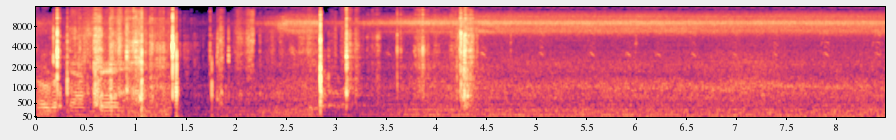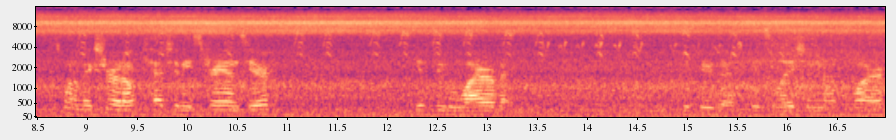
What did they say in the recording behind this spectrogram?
Overcast day. Just want to make sure I don't catch any strands here. Get through the wire, but get through the insulation, not the wire.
